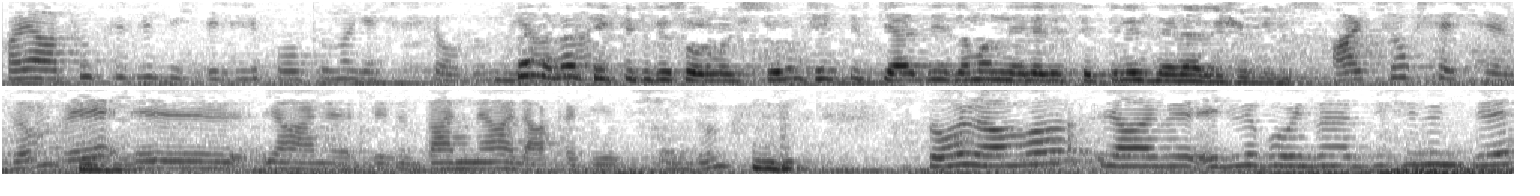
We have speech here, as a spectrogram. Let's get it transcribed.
hayatın sürpriz işte jüri koltuğuna geçmiş oldum. bir Ben hemen teklifi de sormak istiyorum. Teklif geldiği zaman neler hissettiniz, neler düşündünüz? Ay çok şaşırdım ve e, yani dedim ben ne alaka diye düşündüm. Sonra ama yani eline boyuna düşününce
